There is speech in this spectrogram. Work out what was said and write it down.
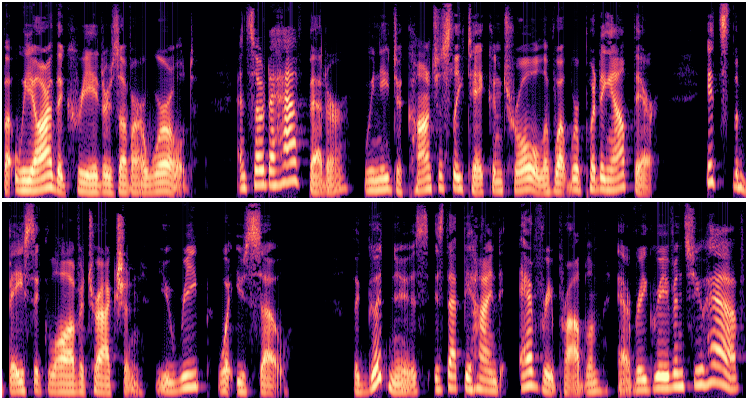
but we are the creators of our world. And so, to have better, we need to consciously take control of what we're putting out there. It's the basic law of attraction you reap what you sow. The good news is that behind every problem, every grievance you have,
